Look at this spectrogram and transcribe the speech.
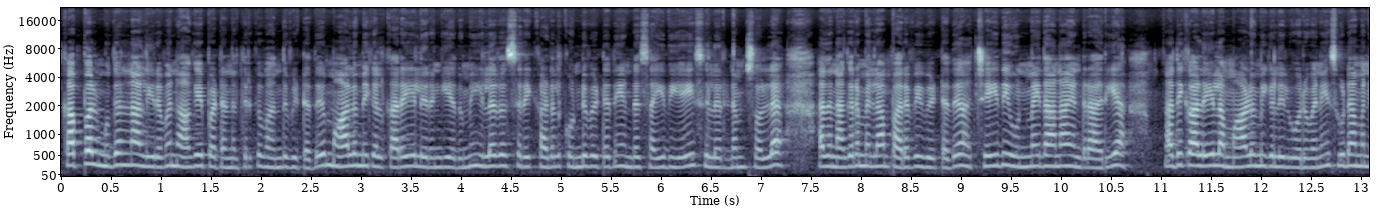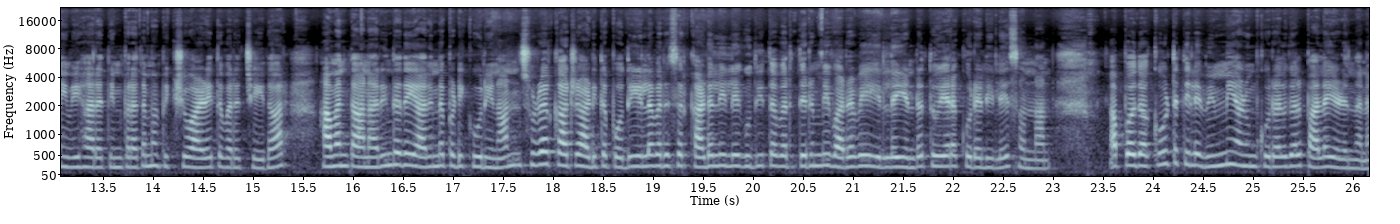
கப்பல் முதல் நாள் இரவு நாகைப்பட்டினத்திற்கு வந்துவிட்டது மாலுமிகள் கரையில் இறங்கியதுமே இளவரசரை கடல் கொண்டுவிட்டது என்ற செய்தியை சிலரிடம் சொல்ல அது நகரமெல்லாம் பரவிவிட்டது. அச்செய்தி உண்மைதானா என்று அறிய அதிகாலையில் அம்மாலுமிகளில் ஒருவனை சூடாமணி விஹாரத்தின் பிரதம பிக்ஷு அழைத்து வரச் செய்தார். அவன் தான் அறிந்ததை அறிந்தபடி கூறினான். சுழற்காற்று அடித்தபோது இளவரசர் கடலிலே குதித்தவர் திரும்பி வரவே இல்லை என்று துயரக் குரலிலே சொன்னான். அப்போது அக்கூட்டத்திலே விம்மி அழும் குரல்கள் பல எழுந்தன.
